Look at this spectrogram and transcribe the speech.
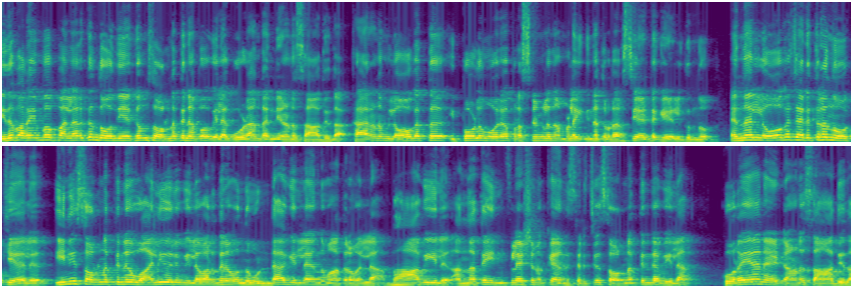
ഇത് പറയുമ്പോൾ പലർക്കും തോന്നിയേക്കും സ്വർണത്തിനപ്പോൾ വില കൂടാൻ തന്നെയാണ് സാധ്യത. കാരണം ലോകത്ത് ഇപ്പോഴും ഓരോ പ്രശ്നങ്ങൾ നമ്മൾ ഇങ്ങനെ തുടർച്ചയായിട്ട് കേൾക്കുന്നു. എന്നാൽ ലോക ചരിത്രം നോക്കിയാൽ ഇനി സ്വർണത്തിന് വലിയൊരു വിലവർധന ഒന്നും ഉണ്ടാകില്ല എന്ന് മാത്രമല്ല ഭാവിയിൽ അന്നത്തെ ഇൻഫ്ലേഷൻ ഒക്കെ അനുസരിച്ച് സ്വർണത്തിന്റെ വില കുറയാനായിട്ടാണ് സാധ്യത.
